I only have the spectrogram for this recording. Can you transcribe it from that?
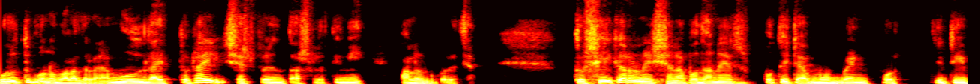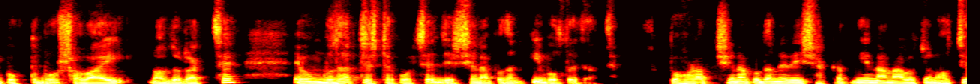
গুরুত্বপূর্ণ বলা যাবে না, মূল দায়িত্বটাই শেষ পর্যন্ত আসলে তিনি পালন করেছেন। তো সেই কারণে সেনাপ্রধানের প্রতিটা মুভমেন্ট প্রতিটি বক্তব্য সবাই নজর রাখছে এবং বোঝার চেষ্টা করছে যে সেনাপ্রধান কি বলতে চাচ্ছে তো হঠাৎ সেনাপ্রধানের এই সাক্ষাৎ নিয়ে নানা আলোচনা হচ্ছে,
